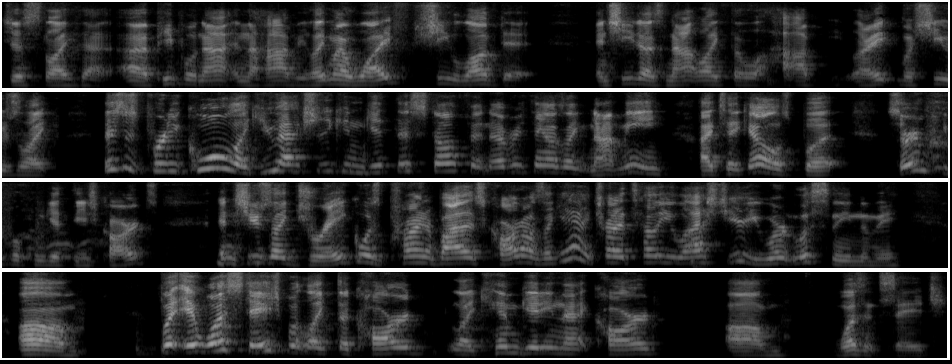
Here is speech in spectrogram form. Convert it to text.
just like that uh, people not in the hobby like my wife she loved it and she does not like the hobby right but she was like this is pretty cool. Like you actually can get this stuff and everything. I was like, not me. I take L's, but certain people can get these cards. And she was like, Drake was trying to buy this card. I was like, yeah, I tried to tell you last year. You weren't listening to me. Um, but it was staged, but like the card, like him getting that card, um, wasn't staged.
